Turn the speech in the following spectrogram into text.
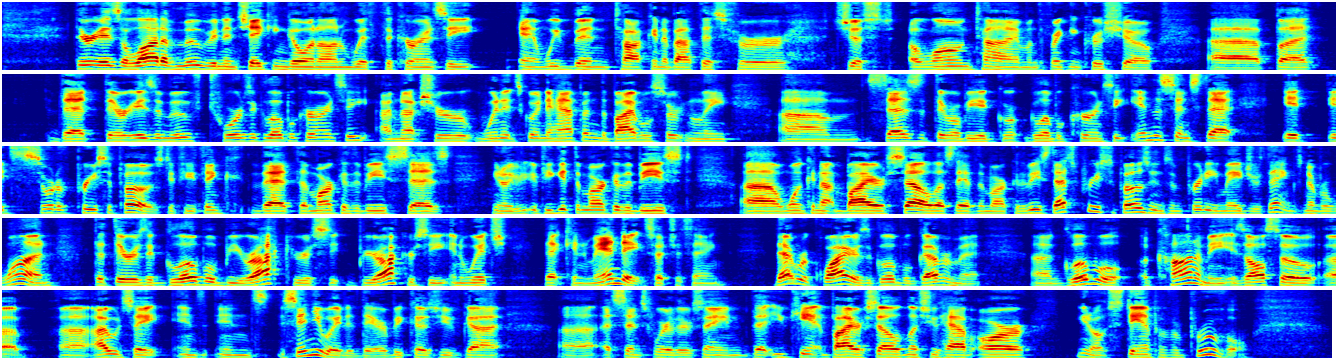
there is a lot of moving and shaking going on with the currency, and we've been talking about this for just a long time on the Frank and Chris show. Uh, but that there is a move towards a global currency. I'm not sure when it's going to happen. The Bible certainly um, says that there will be a global currency in the sense that it it's sort of presupposed. If you think that the mark of the beast says, you know, if you get the mark of the beast, uh, one cannot buy or sell unless they have the mark of the beast. That's presupposing some pretty major things. Number one, that there is a global bureaucracy bureaucracy in which that can mandate such a thing. That requires a global government. Uh, global economy is also uh, uh, I would say, in, in insinuated there because you've got uh, a sense where they're saying that you can't buy or sell unless you have our, you know, stamp of approval.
